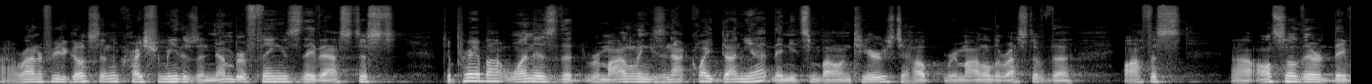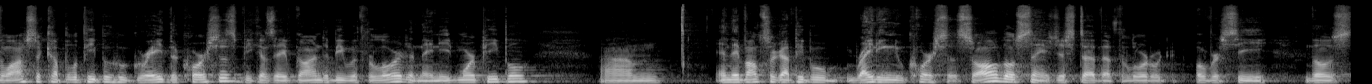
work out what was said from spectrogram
Uh, Ron and Frida Gosen, Christ for Me, there's a number of things they've asked us to pray about. One is the remodeling is not quite done yet. They need some volunteers to help remodel the rest of the office. Uh, also, they've lost a couple of people who grade the courses because they've gone to be with the Lord and they need more people. Um, and they've also got people writing new courses. So, all those things, just uh, that the Lord would oversee those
